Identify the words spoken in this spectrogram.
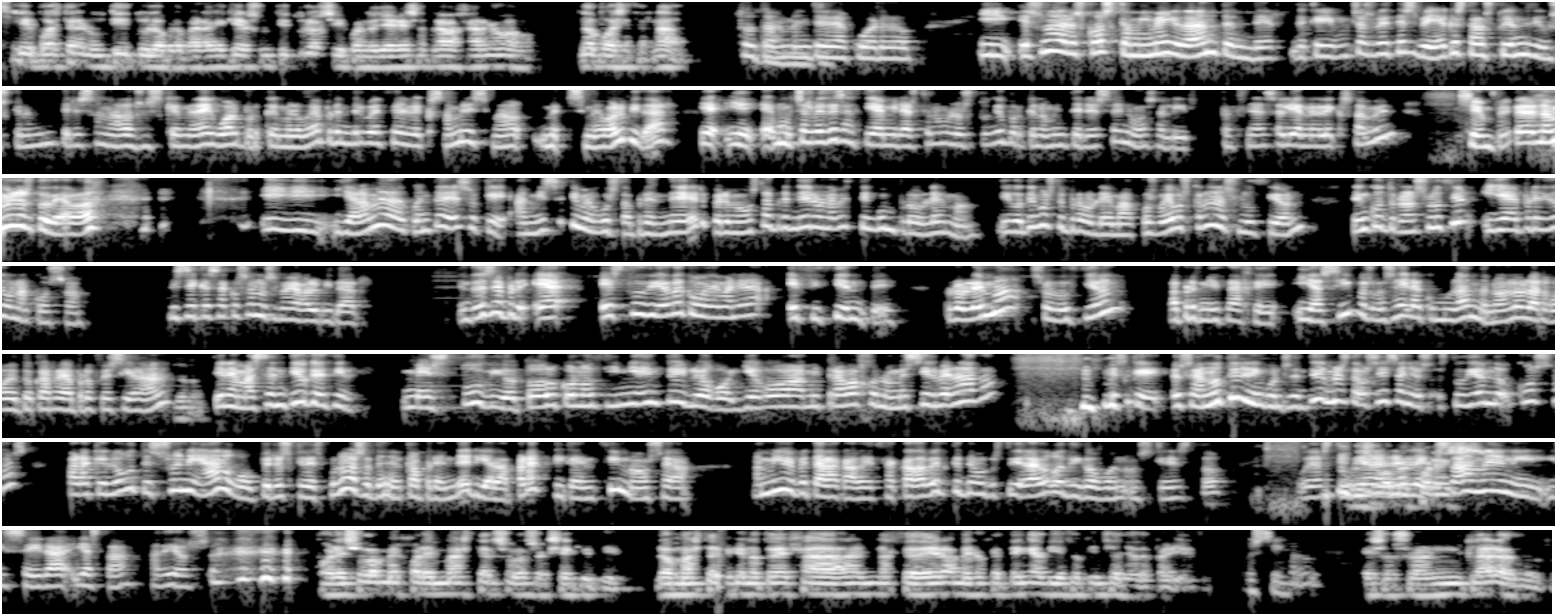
Sí. puedes tener un título, pero ¿para qué quieres un título si cuando llegues a trabajar no, no puedes hacer nada? Totalmente de acuerdo. Y es una de las cosas que a mí me ayuda a entender, de que muchas veces veía que estaba estudiando y digo, es que no me interesa nada, o sea, es que me da igual porque me lo voy a aprender, voy a hacer el examen y se me va, se me va a olvidar. Y, muchas veces hacía, mira, esto no me lo estudio porque no me interesa y no va a salir. Al final salía en el examen, siempre, pero no me lo estudiaba. y, y, ahora me he dado cuenta de eso, que a mí sí que me gusta aprender, pero me gusta aprender una vez tengo un problema. Digo, tengo este problema, pues voy a buscar una solución, encuentro una solución y ya he aprendido una cosa. Y sé que esa cosa no se me va a olvidar. Entonces he, estudiado como de manera eficiente. Problema, solución, aprendizaje. Y así pues vas a ir acumulando ¿no? a lo largo de tu carrera profesional. Tiene más sentido que decir, me estudio todo el conocimiento y luego llego a mi trabajo, no me sirve nada. es que, o sea, no tiene ningún sentido. Me he estado seis años estudiando cosas para que luego te suene algo, pero es que después lo vas a tener que aprender y a la práctica encima. O sea, a mí me peta la cabeza. Cada vez que tengo que estudiar algo, digo, bueno, es que esto voy a pues estudiar en el examen y, se irá, y ya está, adiós. Por eso los mejores másters son los executive. Los másters que no te dejan acceder a menos que tengas 10 o 15 años de experiencia. Pues sí. Esos son, claro,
